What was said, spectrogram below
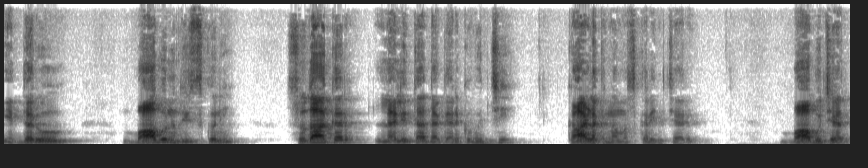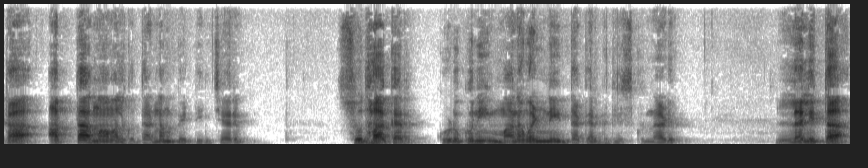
ఇద్దరూ బాబును తీసుకొని సుధాకర్ లలిత దగ్గరకు వచ్చి కాళ్ళకు నమస్కరించారు. బాబు చేత అత్తామామలకు దండం పెట్టించారు. సుధాకర్ కొడుకుని మనవణ్ణి దగ్గరకు తీసుకున్నాడు. లలిత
